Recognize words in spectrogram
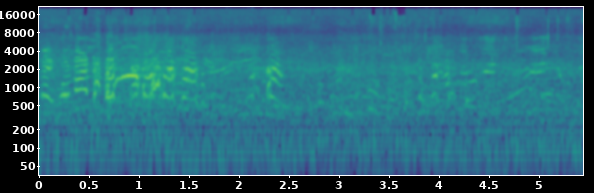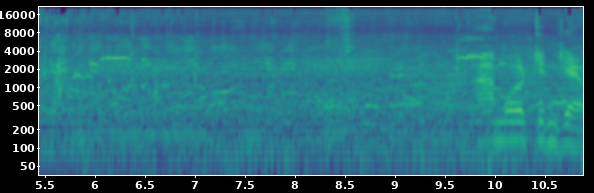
ไหนบนบ้าน อามูจินเจียว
